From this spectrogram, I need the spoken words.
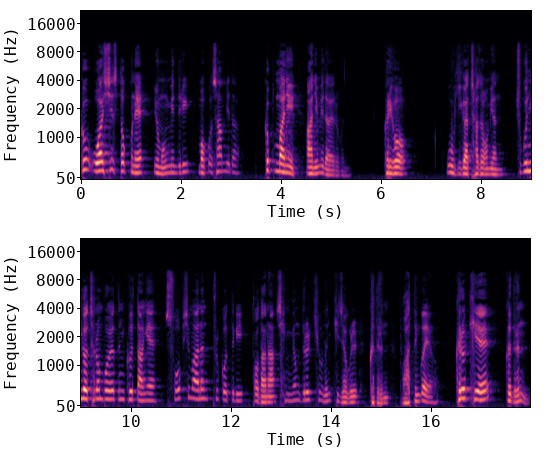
그 오아시스 덕분에 유목민들이 먹고 삽니다. 그뿐만이 아닙니다, 여러분. 그리고 우기가 찾아오면 죽은 것처럼 보였던 그 땅에 수없이 많은 풀꽃들이 돋아나 생명들을 키우는 기적을 그들은 보았던 거예요. 그렇기에 그들은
